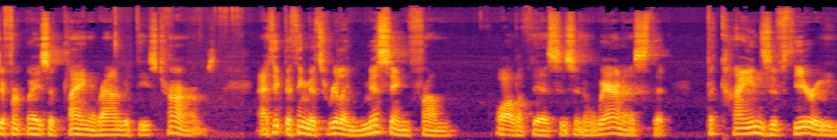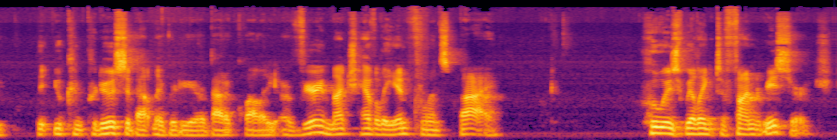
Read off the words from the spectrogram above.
different ways of playing around with these terms. And I think the thing that's really missing from all of this is an awareness that the kinds of theory that you can produce about liberty or about equality are very much heavily influenced by who is willing to fund research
